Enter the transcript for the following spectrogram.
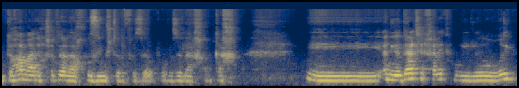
אני תוהה מה אני חושבת על האחוזים שאתה מפזר פה, וזה לאחר כך. אה, אני יודעת שחלק מלהוריד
